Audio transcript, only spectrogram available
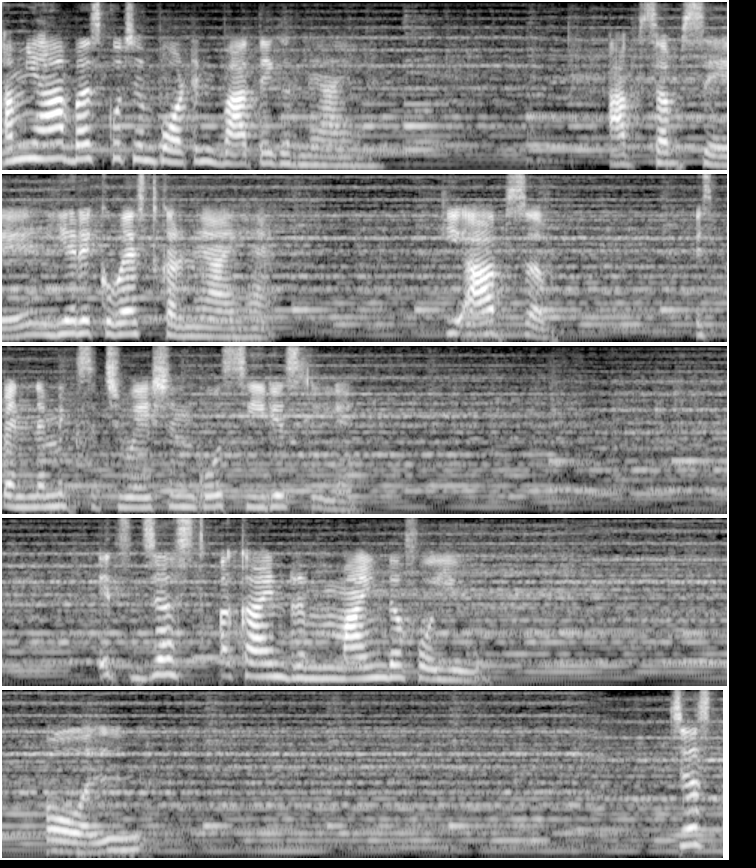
हम यहाँ बस कुछ इम्पोर्टेंट बातें करने आए हैं। आप सबसे ये रिक्वेस्ट करने आए हैं कि आप सब इस पेंडेमिक सिचुएशन को सीरियसली लें। It's just a kind reminder for you all just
